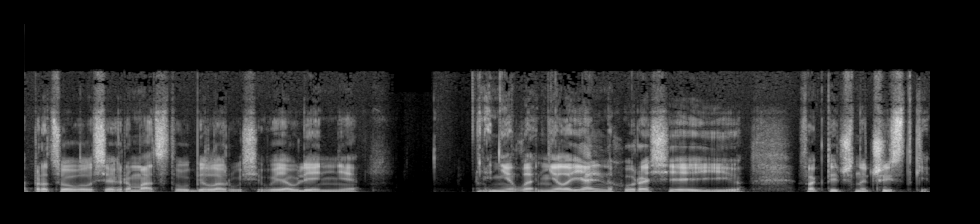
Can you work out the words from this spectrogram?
апрацоўвалася грамадства ў беларусі выяўленне нелаяльных у рассеі і фактычна чысткі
